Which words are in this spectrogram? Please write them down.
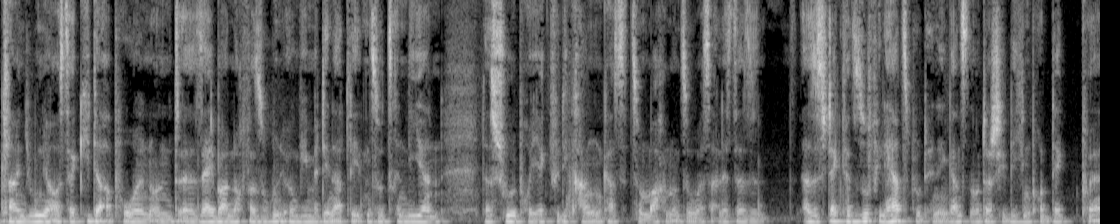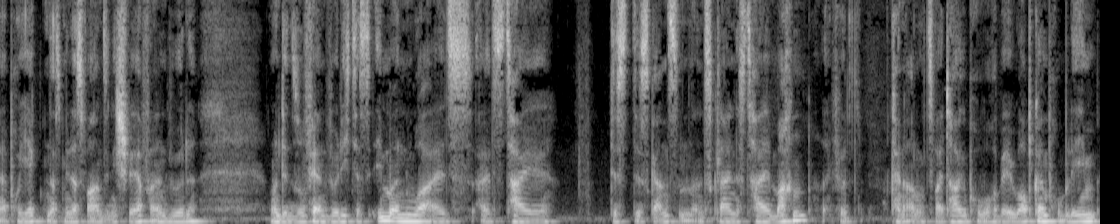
kleinen Junior aus der Kita abholen und äh, selber noch versuchen, irgendwie mit den Athleten zu trainieren, das Schulprojekt für die Krankenkasse zu machen und sowas alles. Das ist, also es steckt halt so viel Herzblut in den ganzen unterschiedlichen Projek äh, Projekten, dass mir das wahnsinnig schwer fallen würde. Und insofern würde ich das immer nur als, als Teil des, des Ganzen, als kleines Teil machen. Ich würde, keine Ahnung, zwei Tage pro Woche wäre überhaupt kein Problem.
